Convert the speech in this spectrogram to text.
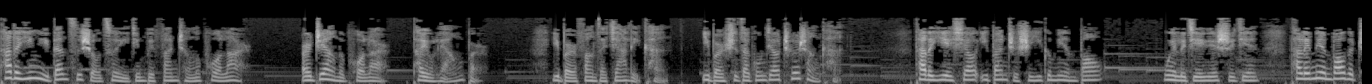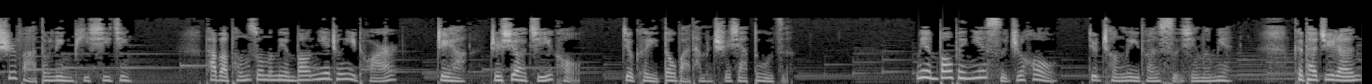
他的英语单词手册已经被翻成了破烂儿，而这样的破烂儿，他有两本一本放在家里看，一本是在公交车上看。他的夜宵一般只是一个面包，为了节约时间，他连面包的吃法都另辟蹊径。他把蓬松的面包捏成一团儿，这样只需要几口就可以都把它们吃下肚子。面包被捏死之后，就成了一团死形的面，可他居然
